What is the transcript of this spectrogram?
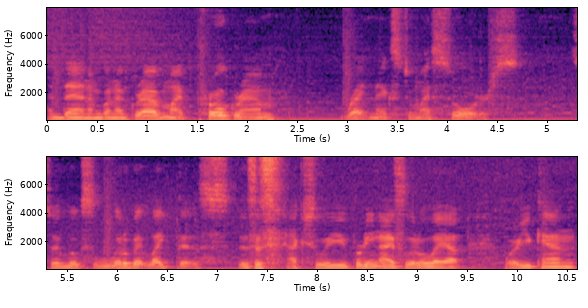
and then I'm gonna grab my program right next to my source. So it looks a little bit like this. This is actually a pretty nice little layout where you can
